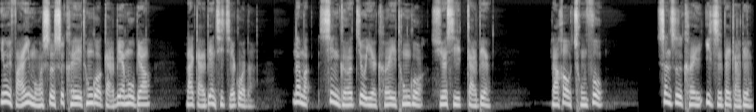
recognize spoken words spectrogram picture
因为反应模式是可以通过改变目标来改变其结果的，那么性格就也可以通过学习改变，然后重复，甚至可以一直被改变。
